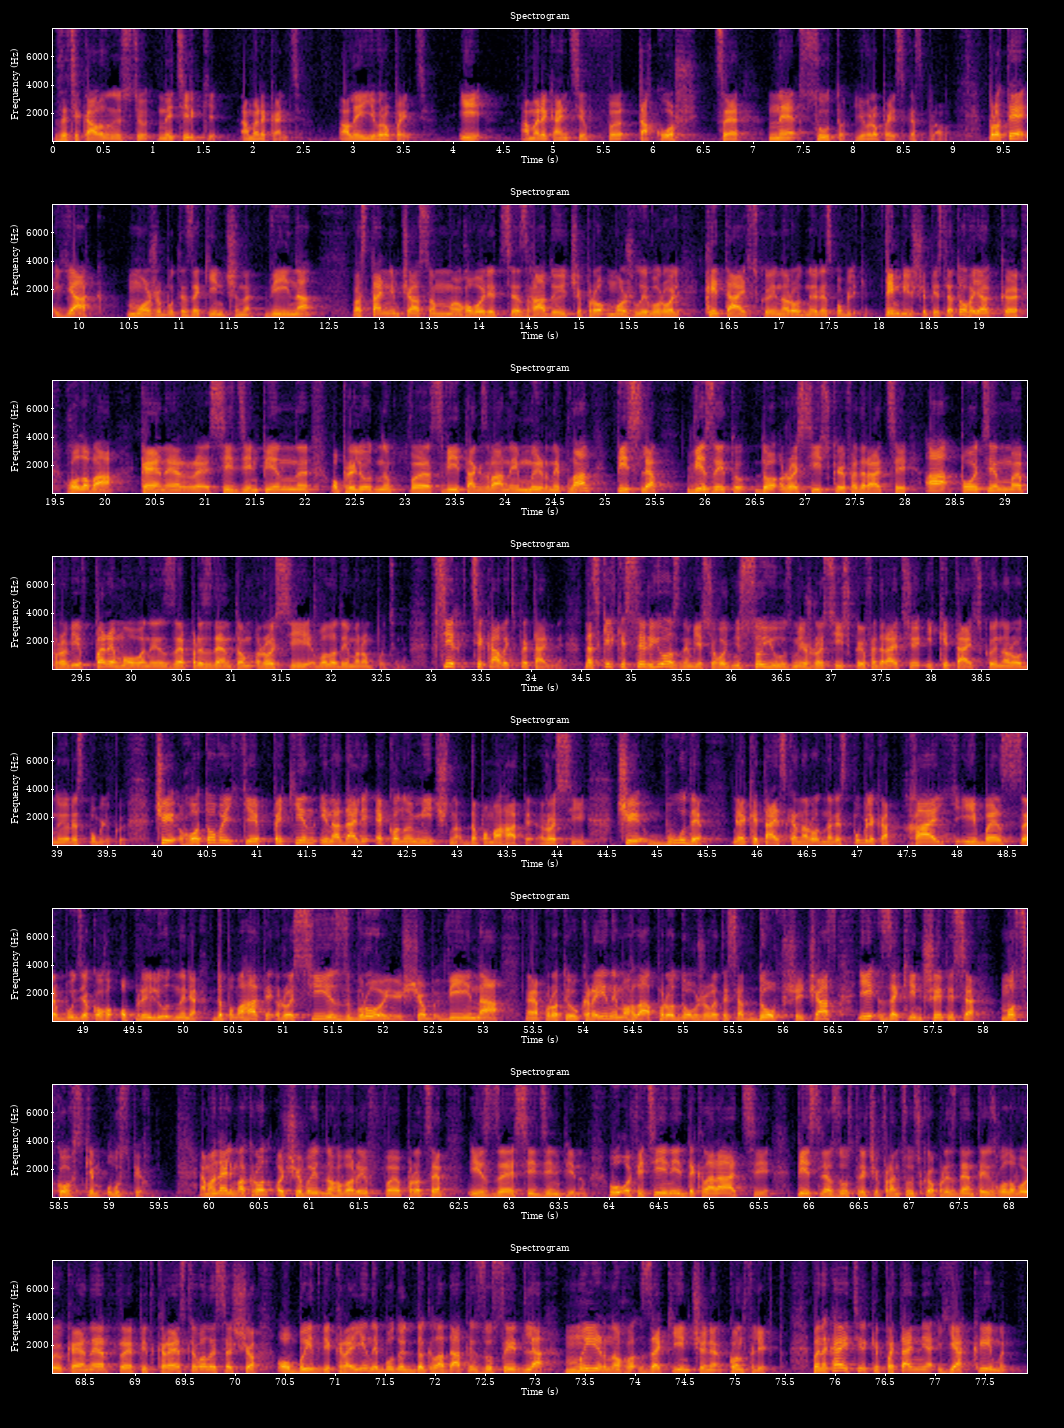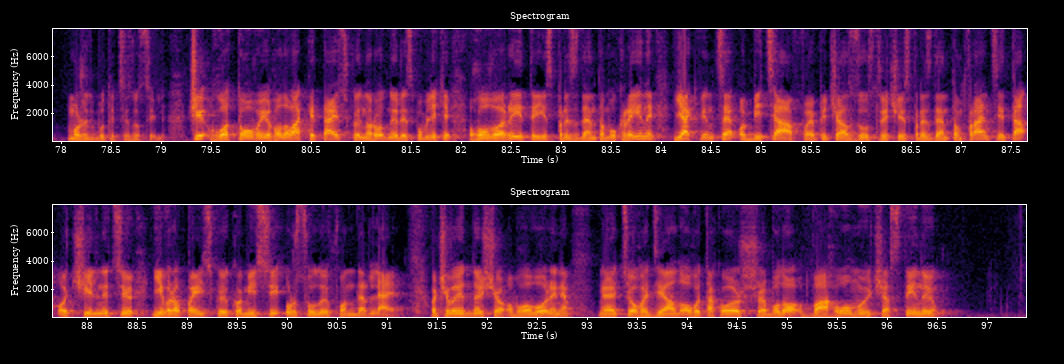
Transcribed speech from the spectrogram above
зацікавленістю не тільки американців, але й європейців. І американців е, також це не суто європейська справа. Про те, як може бути закінчена війна. Останнім часом говоряться, згадуючи про можливу роль Китайської Народної Республіки, тим більше після того, як е, голова КНР Сі Цзіньпін оприлюднив е, свій так званий мирний план після візиту до Російської Федерації, а потім провів перемовини з президентом Росії Володимиром Путіним. Всіх цікавить питання: наскільки серйозним є сьогодні союз між Російською Федерацією і Китайською Народною Республікою? Чи готовий Пекін і надалі економічно допомагати Росії? Чи буде Китайська Народна Республіка, хай і без будь-якого оприлюднення допомагати Росії зброєю, щоб війна е, проти України могла продовжуватися довший час і закінчитися московським успіхом. Еммануель Макрон очевидно говорив е, про це із Сі Цзіньпіном. у офіційній декларації після зустрічі французького президента із головою КНР підкреслювалося, що обидві країни будуть докладати зусиль для мирного закінчення конфлікту. Виникає тільки питання, якими можуть бути ці зусилля. Чи готовий голова Китайської Народної Республіки говорити із президентом України, як він це обіцяв під час зустрічі з президентом Франції та очільницею Європейської комісії Урсулою фон дер Ляєн? Очевидно, що обговорення е, цього діалогу також було вагомою частиною.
